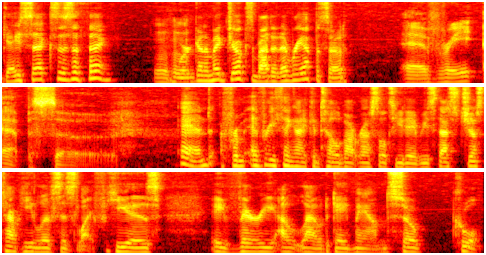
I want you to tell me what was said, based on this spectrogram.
gay sex is a thing. We're going to make jokes about it every episode. Every episode. And from everything I can tell about Russell T Davies, that's just how he lives his life. He is a very out loud gay man. So cool.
